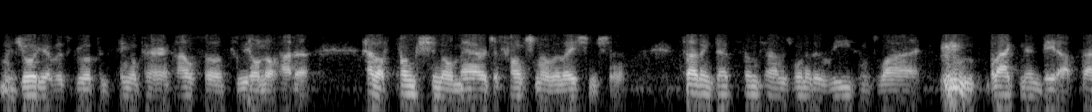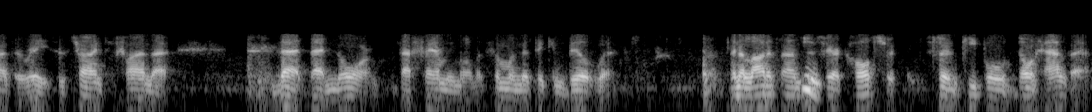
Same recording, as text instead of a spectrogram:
Majority of us grew up in single parent households, so we don't know how to have a functional marriage, a functional relationship. So I think that's sometimes one of the reasons why black men date outside their race is trying to find that that that norm, that family moment, someone that they can build with. And a lot of times, just their hmm. culture, certain people don't have that,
